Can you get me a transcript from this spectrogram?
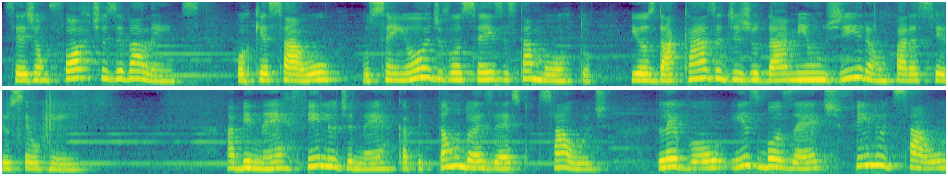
sejam fortes e valentes, porque Saul, o Senhor de vocês, está morto e os da casa de Judá me ungiram para ser o seu rei. Abner, filho de Ner, capitão do exército de Saúde, levou Isbosete, filho de Saul,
